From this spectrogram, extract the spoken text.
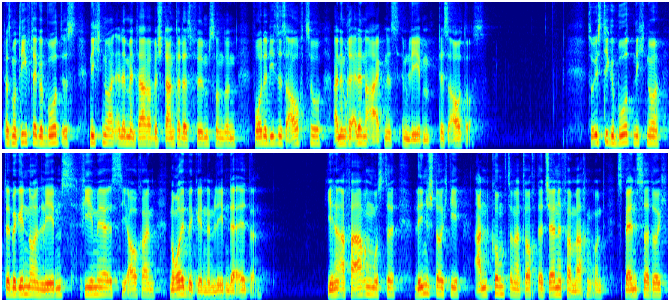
Das Motiv der Geburt ist nicht nur ein elementarer Bestandteil des Films, sondern wurde dieses auch zu einem reellen Ereignis im Leben des Autors. So ist die Geburt nicht nur der Beginn neuen Lebens, vielmehr ist sie auch ein Neubeginn im Leben der Eltern. Jene Erfahrung musste Lynch durch die Ankunft seiner Tochter Jennifer machen und Spencer durch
